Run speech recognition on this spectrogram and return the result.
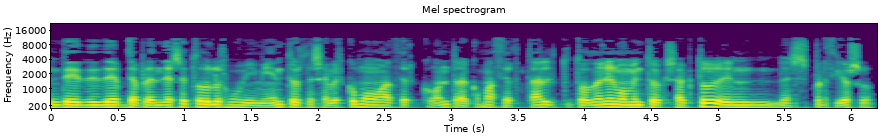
de, de, de- de aprenderse todos los movimientos, de saber cómo hacer contra, cómo hacer tal, todo en el momento exacto en- es precioso.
